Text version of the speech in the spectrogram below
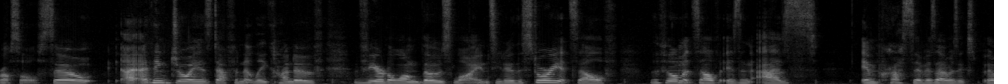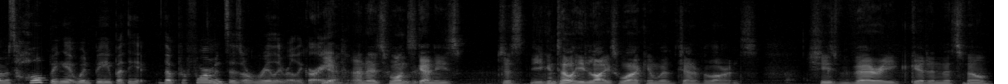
Russell. So I, I think Joy is definitely kind of veered along those lines. You know, the story itself, the film itself, isn't as impressive as I was ex- I was hoping it would be, but the the performances are really really great. Yeah, and it's once again he's just you can tell he likes working with Jennifer Lawrence. She's very good in this film.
